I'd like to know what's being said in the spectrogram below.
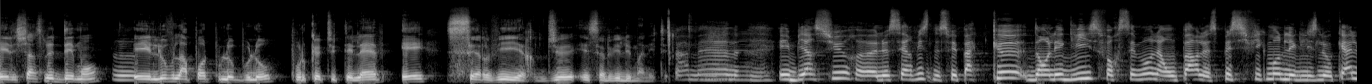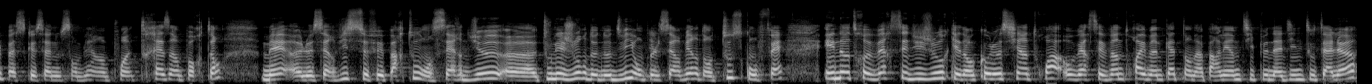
et il chasse le démon mm. et il ouvre la porte pour le boulot pour que tu t'élèves et servir Dieu et servir l'humanité. Amen. Et bien sûr, euh, le service ne se fait pas que dans l'Église, forcément. Là, on parle spécifiquement de l'Église locale parce que ça nous semblait un point très important. Mais euh, le service se fait partout. On sert Dieu euh, tous les jours de notre vie. On peut le servir dans tout ce qu'on fait. Et notre verset du jour, qui est dans Colossiens 3, au verset 23 et 24, en a parlé un petit peu Nadine tout à l'heure.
